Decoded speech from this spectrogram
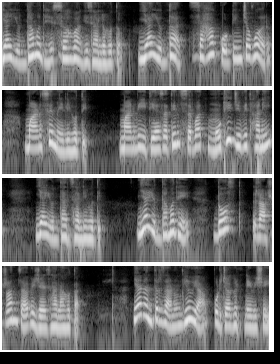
या युद्धामध्ये सहभागी झालं होतं. या युद्धात सहा कोटींच्या वर माणसे मेली होती. मानवी इतिहासातील सर्वात मोठी जीवितहानी या युद्धात झाली होती. या युद्धामध्ये दोस्त राष्ट्रांचा विजय झाला होता. यानंतर जाणून घेऊया पुढच्या घटनेविषयी.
